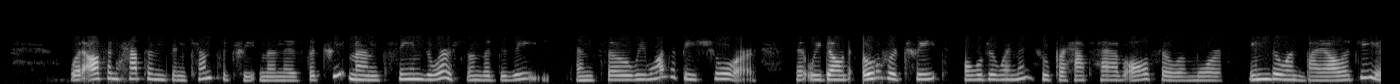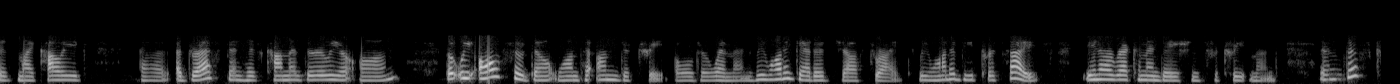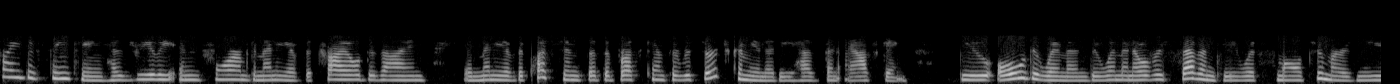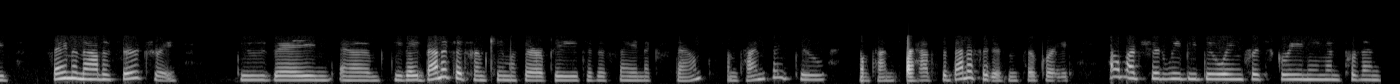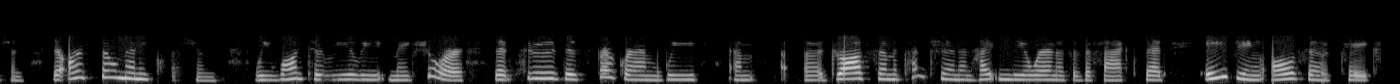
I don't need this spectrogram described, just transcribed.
What often happens in cancer treatment is the treatment seems worse than the disease. And so we want to be sure that we don't overtreat older women who perhaps have also a more indolent biology, as my colleague uh, addressed in his comments earlier on. But we also don't want to undertreat older women. We want to get it just right. We want to be precise in our recommendations for treatment. And this kind of thinking has really informed many of the trial designs and many of the questions that the breast cancer research community has been asking. Do older women, do women over 70 with small tumors need same amount of surgery? Do they um, do they benefit from chemotherapy to the same extent? Sometimes they do. Sometimes perhaps the benefit isn't so great. How much should we be doing for screening and prevention? There are so many questions. We want to really make sure that through this program we um, uh, draw some attention and heighten the awareness of the fact that aging also takes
